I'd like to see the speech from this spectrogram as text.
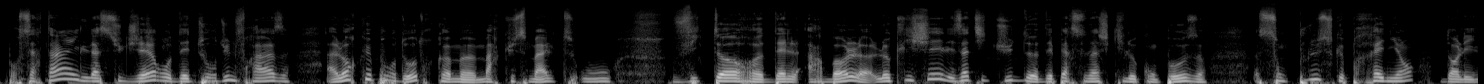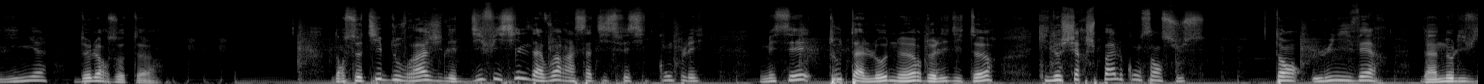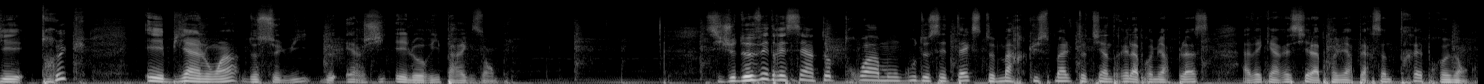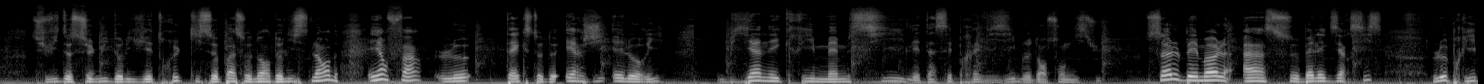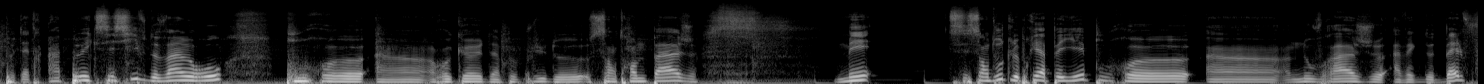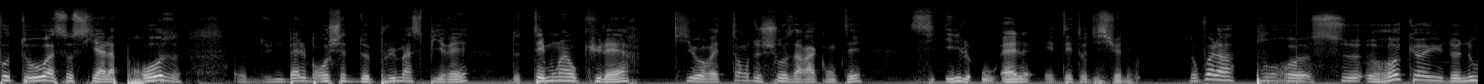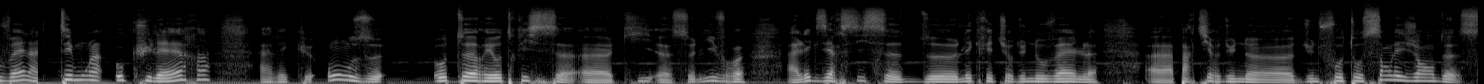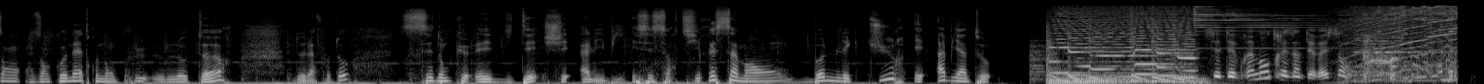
Pour certains, ils la suggèrent au détour d'une phrase, alors que pour d'autres, comme euh, Marcus Malt ou Victor Del Arbol, le cliché et les attitudes des personnages qui le composent sont plus que prégnants dans les lignes de leurs auteurs. Dans ce type d'ouvrage, il est difficile d'avoir un satisfait complet, mais c'est tout à l'honneur de l'éditeur qui ne cherche pas le consensus, tant l'univers d'un Olivier Truc est bien loin de celui de RJ Laurie par exemple. Si je devais dresser un top 3 à mon goût de ces textes, Marcus Malte tiendrait la première place avec un récit à la première personne très prenant, suivi de celui d'Olivier Truc qui se passe au nord de l'Islande, et enfin le texte de RJ Laurie, bien écrit même s'il est assez prévisible dans son issue. Seul bémol à ce bel exercice, le prix peut être un peu excessif de 20 euros pour euh, un recueil d'un peu plus de 130 pages. Mais c'est sans doute le prix à payer pour euh, un, ouvrage avec de belles photos associées à la prose, euh, d'une belle brochette de plumes inspirées, de témoins oculaires qui auraient tant de choses à raconter si il ou elle était auditionné. Donc voilà pour euh, ce recueil de nouvelles, un témoin oculaire avec 11 auteurs et autrices euh, qui euh, se livrent à l'exercice de l'écriture d'une nouvelle à partir d'une d'une photo sans légende, sans en connaître non plus l'auteur de la photo. C'est donc édité chez Alibi et c'est sorti récemment. Bonne lecture et à bientôt. C'était vraiment très intéressant.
